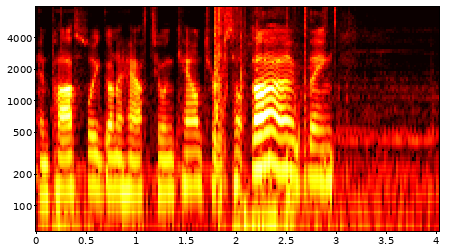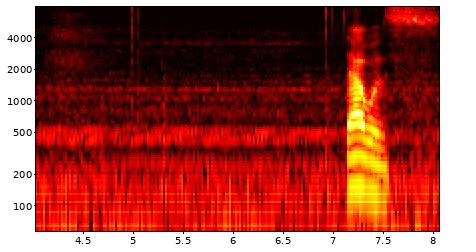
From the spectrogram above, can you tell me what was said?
And possibly to have to encounter something. That was...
